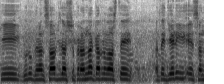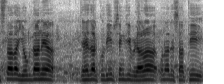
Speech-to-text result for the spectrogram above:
ਕਿ ਗੁਰੂ ਗ੍ਰੰਥ ਸਾਹਿਬ ਜੀ ਦਾ ਸ਼ੁਕਰਾਨਾ ਕਰਨ ਵਾਸਤੇ ਅਤੇ ਜਿਹੜੀ ਇਹ ਸੰਸਥਾ ਦਾ ਯੋਗਦਾਨ ਆ, ਜਹੇਦਾਰ ਕੁਲਦੀਪ ਸਿੰਘ ਜੀ ਵਡਾਲਾ, ਉਹਨਾਂ ਦੇ ਸਾਥੀ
